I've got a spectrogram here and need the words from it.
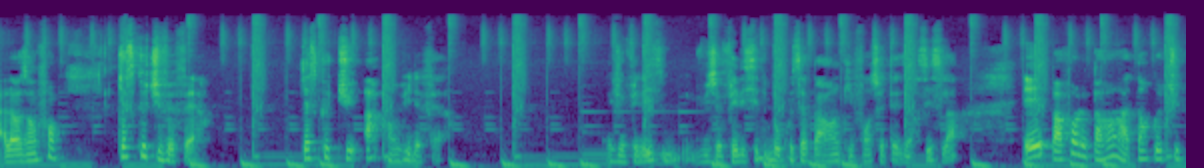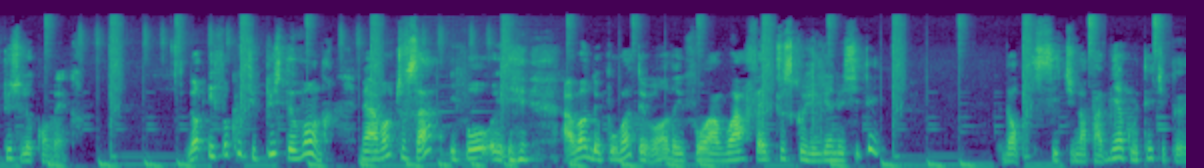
à leurs enfants. Qu'est-ce que tu veux faire? Qu'est-ce que tu as envie de faire? Je félicite, je félicite beaucoup ces parents qui font cet exercice-là. Et parfois, le parent attend que tu puisses le convaincre. Donc, il faut que tu puisses te vendre. Mais avant tout ça, il faut, avant de pouvoir te vendre, il faut avoir fait tout ce que je viens de citer. Donc, si tu n'as pas bien écouté, tu peux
